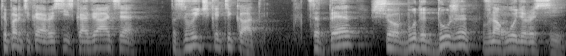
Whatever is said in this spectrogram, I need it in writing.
тепер тікає російська авіація. Звичка тікати. Це те, що буде дуже в нагоді Росії.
